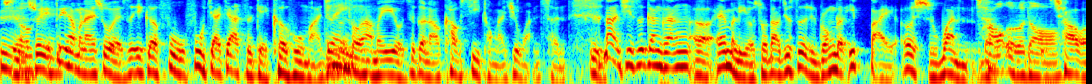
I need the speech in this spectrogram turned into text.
是，OK 所以对他们来说也是一个附附加价值给客户嘛，就是对说他们也有这个，然后靠系统来去完成。是那其实刚刚呃 Emily 有说到，就是融了一百二十万超额的哦超额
